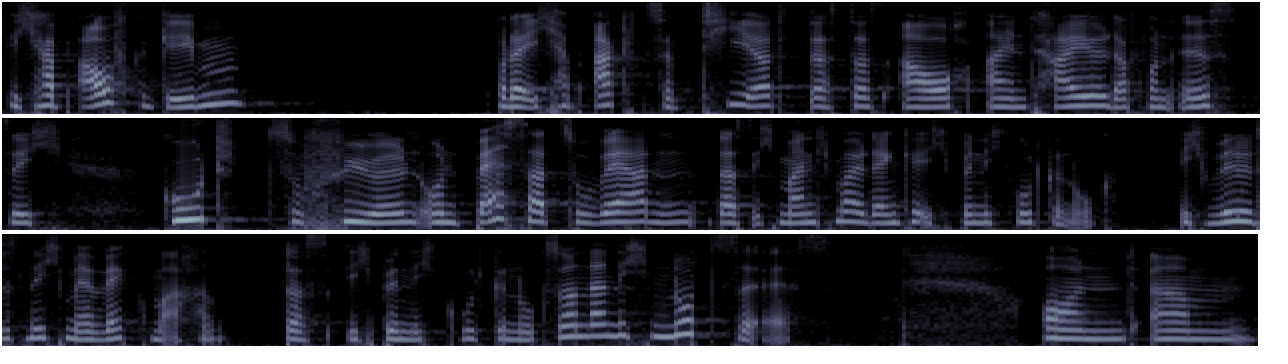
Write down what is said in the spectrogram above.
Ich habe aufgegeben oder ich habe akzeptiert, dass das auch ein Teil davon ist, sich gut zu fühlen und besser zu werden, dass ich manchmal denke, ich bin nicht gut genug. Ich will das nicht mehr wegmachen dass ich bin nicht gut genug, sondern ich nutze es. Und ähm,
